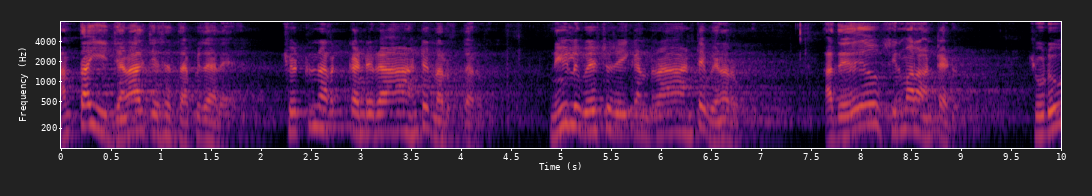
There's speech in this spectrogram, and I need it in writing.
అంతా ఈ జనాలు చేసే తప్పిదాలే. చెట్టు నరక్కండిరా అంటే నరుపుతారు నీళ్ళు వేస్ట్ చేయకండిరా అంటే వినరు. అదేదో సినిమాలో అంటాడు చూడు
